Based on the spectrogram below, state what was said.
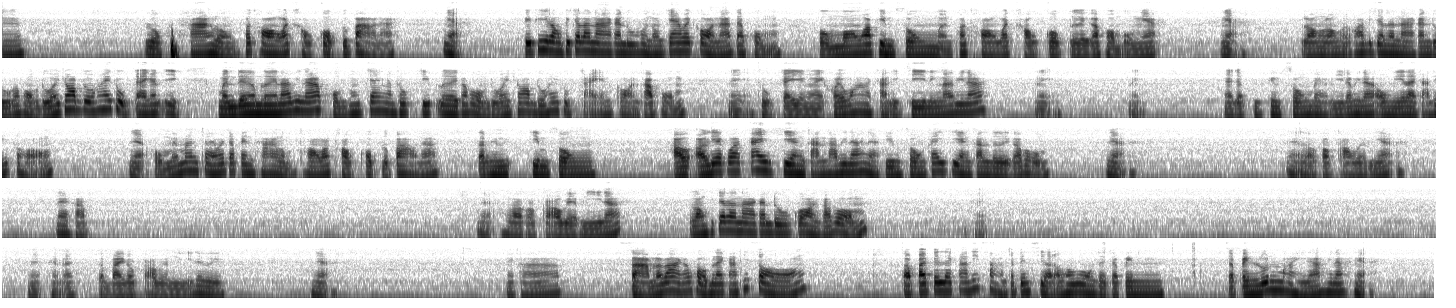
หลวงทางหลวงพ่อทองวัดเขากบหรือเปล่านะเนี่ยพี่ๆลองพิจารณากันดูผมต้องแจ้งไว้ก่อนนะ แต่ผมผมมองว่าพิมพ์ทรงเหมือนพ่อทองวัดเขากบเลยครับผมองค์เนี้ย เนี่ย ลองลองค่อยพิจารณากันดูครับผมดูให้ชอบดูให้ถูกใจกันอีก เหมือนเดิมเลยนะพี่นะผมต้องแจ้งกันทุกคลิปเลยครับผมดูให้ชอบดูให้ถูกใจกันก่อนครับ ผมนี่ถูกใจยังไงค่อยว่ากันอีกทีหนึ่งนะพี่นะ นี่นี่อาจจะเป็นพิมพ์ทรงแบบนี้นะพี่นะองค์นี้รายการที่สองเนี่ย ผมไม่มั่นใจว่าจะเป็นทางหลวงทองวัดเขากบหรือเปล่านะแต่พิมพ์พิมพ์ทรง เอาเอาเรียกว่าใกล้เคียงกันนะพี่นะเนี่ย พิมพ์ทรงใกล้เคียงกันเลยครับผม เนี่ย เนี่ยเราเก่าแบบเนี้ยเนี่ยครับเนี่ยเราก็เกาแบบนี้นะ ลองพิจารณากันดูก่อนครับผม เนี่ยเห็นไหมตะใบเก่าๆแบบนี้เลย เนี่ยนะครับสามแล้วบ้างครับผมรายการที่สองต่อไปเป็นรายการที่สามจะเป็นเสือหลวงพ่อวงแต่จะเป็นจะเป็นรุ่นใหม่นะพี่นะเนี่ย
